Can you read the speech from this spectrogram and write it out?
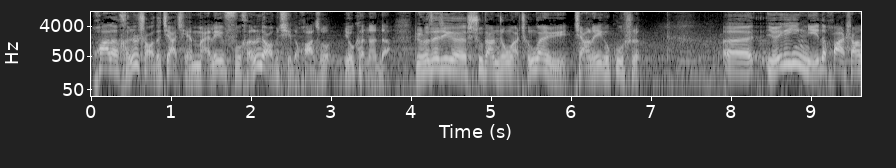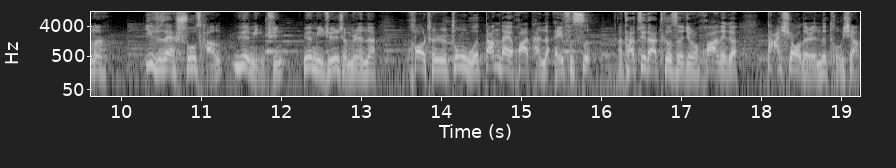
花了很少的价钱买了一幅很了不起的画作，有可能的。比如说，在这个书当中啊，陈冠宇讲了一个故事。呃，有一个印尼的画商呢，一直在收藏岳敏君。岳敏君什么人呢？号称是中国当代画坛的 F 四。啊，他最大特色就是画那个大笑的人的头像。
